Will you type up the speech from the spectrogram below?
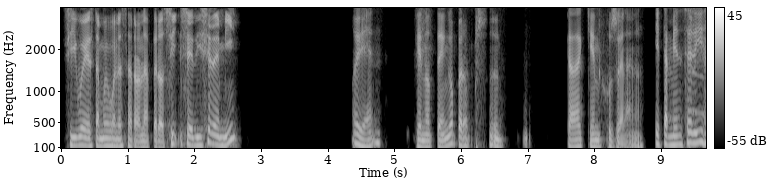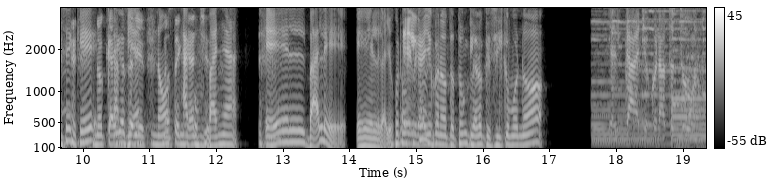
Sí, güey, está muy buena esa rola, pero sí, se dice de mí Muy bien. que no tengo, pero pues, eh, cada quien juzgará, ¿no? Y también se dice que No caigas, también no nos acompaña el Vale, el gallo con El autotune. gallo con autotune, claro que sí, como no. El gallo con autotune.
